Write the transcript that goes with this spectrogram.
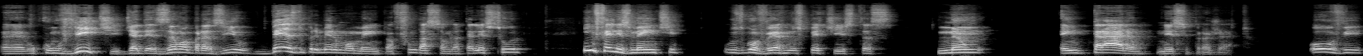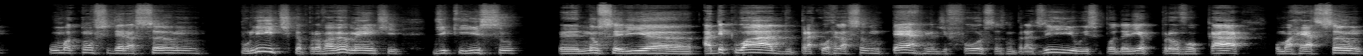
eh, o convite de adesão ao Brasil, desde o primeiro momento, a fundação da Telesur, infelizmente, os governos petistas não entraram nesse projeto. Houve uma consideração política, provavelmente, de que isso eh, não seria adequado para a correlação interna de forças no Brasil, isso poderia provocar uma reação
